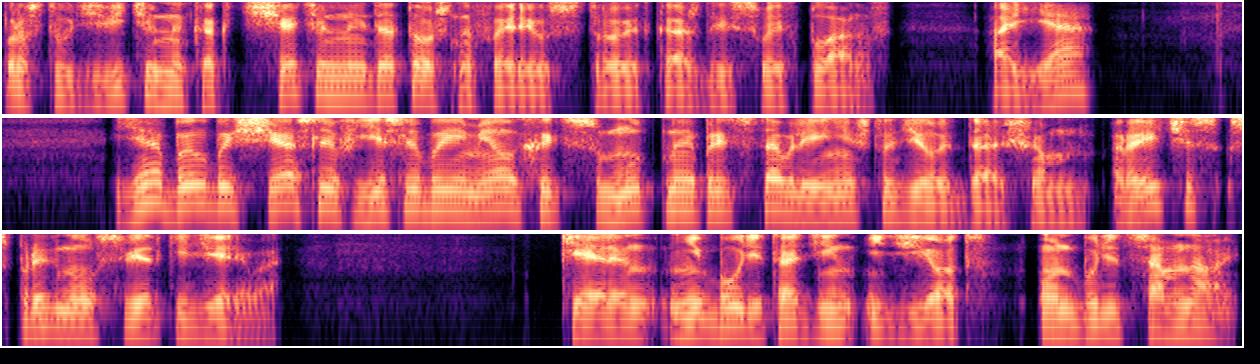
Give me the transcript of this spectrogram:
Просто удивительно, как тщательно и дотошно Фериус строит каждый из своих планов. А я... Я был бы счастлив, если бы имел хоть смутное представление, что делать дальше. Рейчес спрыгнул с ветки дерева. Келлен не будет один идиот, он будет со мной.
